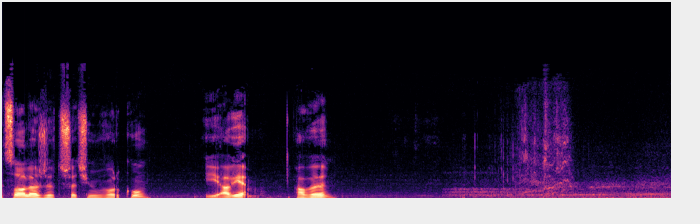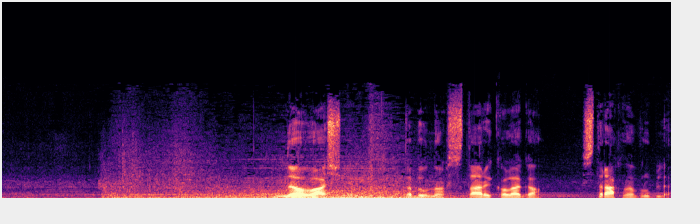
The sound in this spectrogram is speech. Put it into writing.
Co leży w trzecim worku? Ja wiem. A wy? No właśnie. To był nasz stary kolega. Strach na wróble.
